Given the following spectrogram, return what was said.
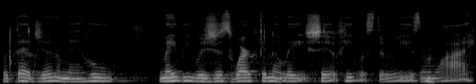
But that gentleman who maybe was just working a late shift, he was the reason hmm. why.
